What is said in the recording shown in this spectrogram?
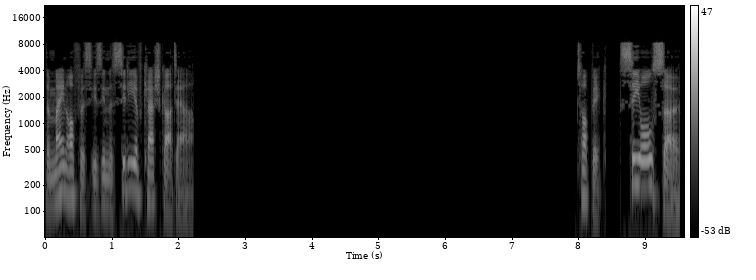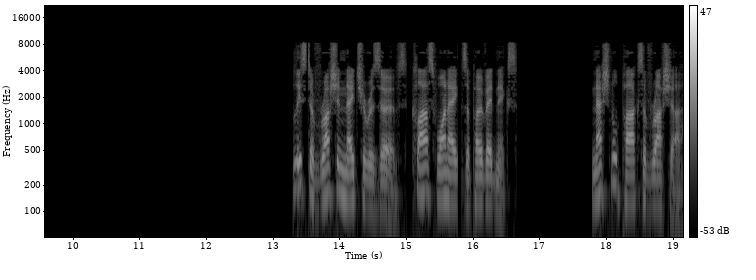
The main office is in the city of Kashkhatau. Topic. See also List of Russian nature reserves Class 1A Zapovedniks National parks of Russia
